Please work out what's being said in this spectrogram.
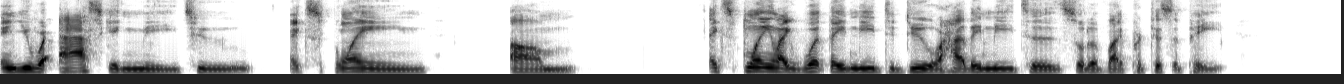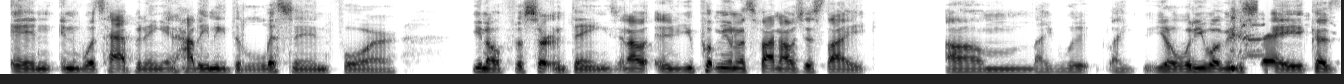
and you were asking me to explain um explain like what they need to do or how they need to sort of like participate in in what's happening and how they need to listen for you know for certain things. And I and you put me on the spot and I was just like um like what like you know what do you want me to say? Because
